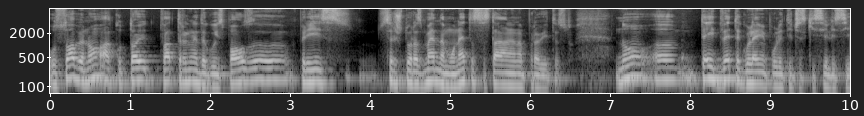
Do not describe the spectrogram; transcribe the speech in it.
особено ако той това тръгне да го използва при срещу разменна монета съставяне на правителство. Но а, те и двете големи политически сили си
